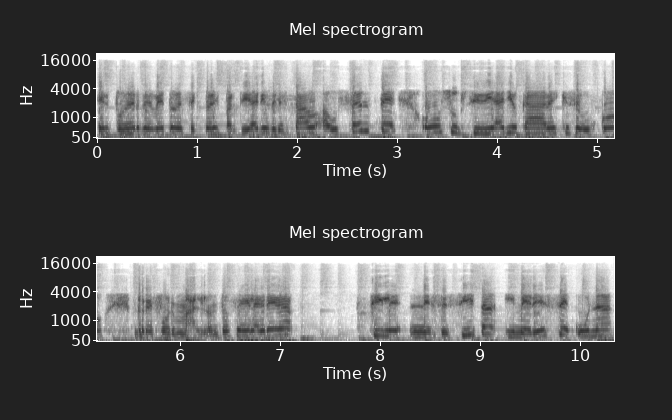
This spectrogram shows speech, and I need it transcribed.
el poder de veto de sectores partidarios del Estado ausente o subsidiario cada vez que se buscó reformarlo. Entonces él agrega Chile necesita y merece una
